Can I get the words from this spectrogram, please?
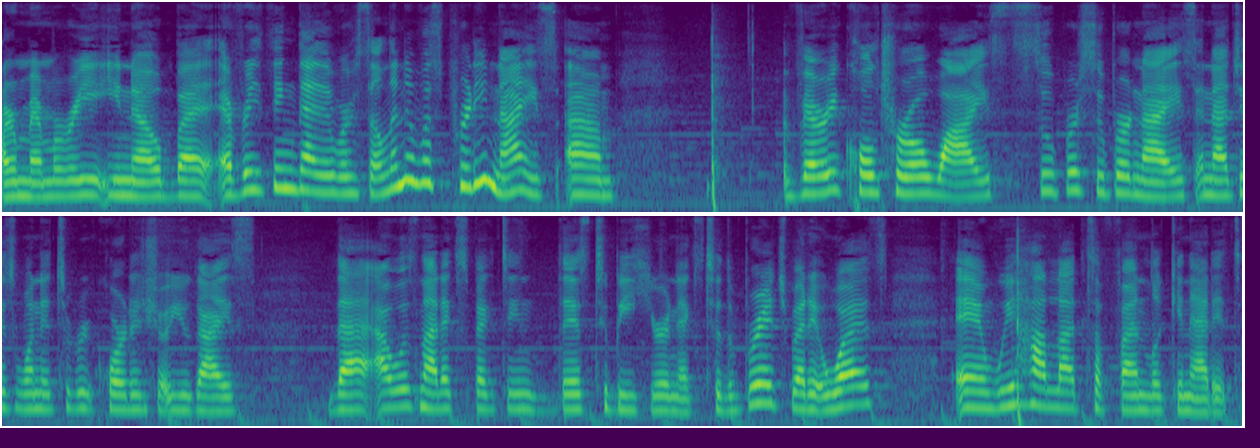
our memory, you know, but everything that they were selling, it was pretty nice. Um, very cultural wise, super, super nice. And I just wanted to record and show you guys that I was not expecting this to be here next to the bridge, but it was. And we had lots of fun looking at it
